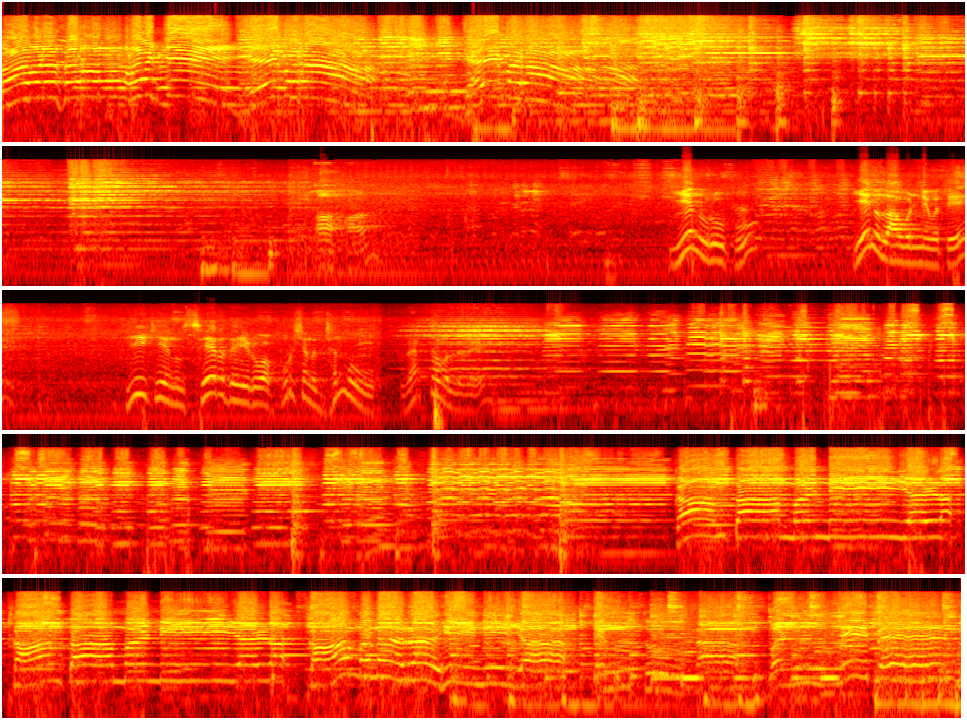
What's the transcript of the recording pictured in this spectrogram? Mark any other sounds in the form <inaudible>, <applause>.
ರಾವಣ ಸಾರ್ವಭೌಮಕ್ಕೆ ಜೈ ಆಹಾ. ಏನು ರೂಪು? ಏನು ಲಾವಣ್ಯವತೆ? ಈಗೇನು ಸೇರದೇ ಇರುವ ಪುರುಷನ ಜನ್ಮವು ವ್ಯರ್ಥವಲ್ಲವೇ? मोहिनिया किंतु ना बल्ली पे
